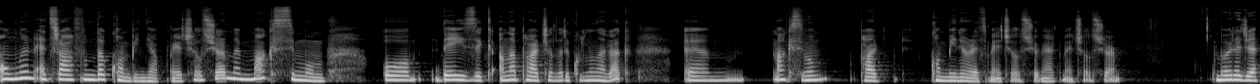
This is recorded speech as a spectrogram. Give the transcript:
onların etrafında kombin yapmaya çalışıyorum ve maksimum o basic ana parçaları kullanarak e, maksimum part, kombini üretmeye çalışıyorum, yaratmaya çalışıyorum. Böylece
